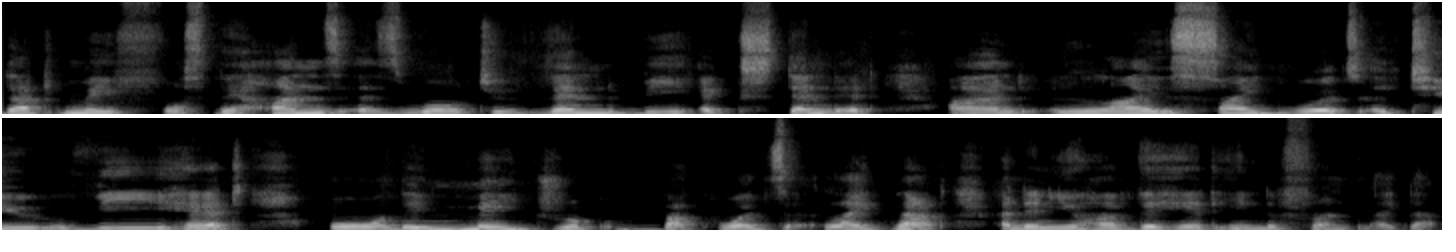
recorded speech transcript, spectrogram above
that may force the hands as well to then be extended and lie sidewards to the head or they may drop backwards like that. And then you have the head in the front like that.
